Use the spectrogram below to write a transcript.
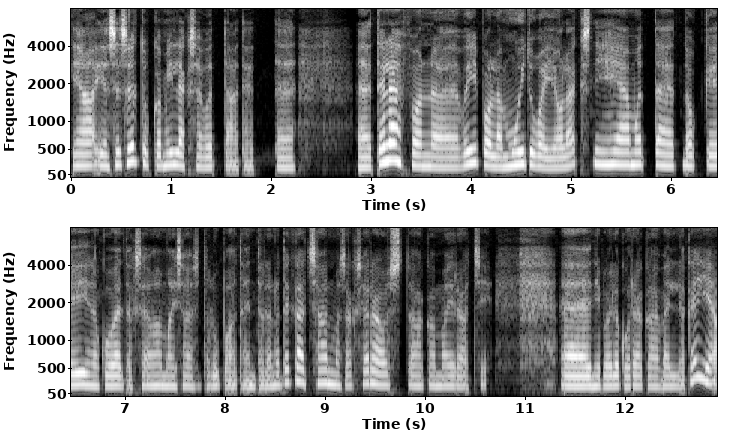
ja, ja see sõltub ka, milleks sa võtad, et Äh, telefon äh, võib-olla muidu ei oleks nii hea mõte, et no okei okay,, nagu öeldakse, ma ei saa seda lubada endale, no tegelikult saan, ma saaks ära osta, aga ma ei raatsi äh, nii palju korraga välja käia.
